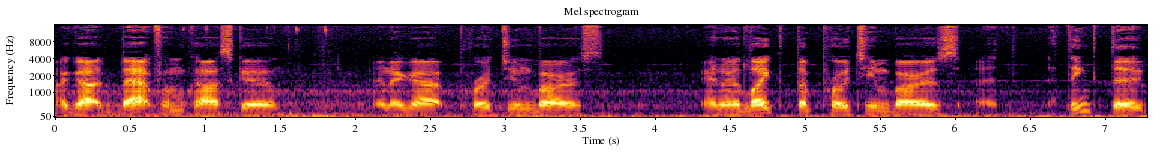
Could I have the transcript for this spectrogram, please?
I got that from Costco, and I got protein bars, and I like the protein bars. I, I think the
